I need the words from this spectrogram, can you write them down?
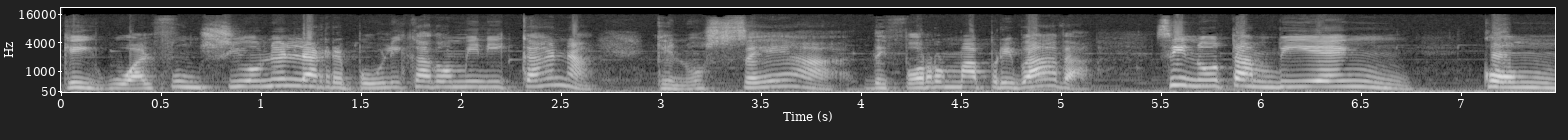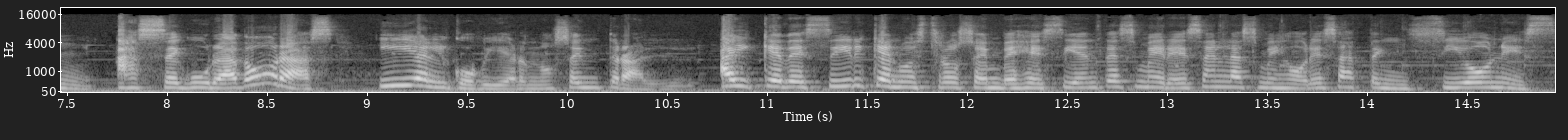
que igual funcione en la República Dominicana, que no sea de forma privada, sino también con aseguradoras y el gobierno central. Hay que decir que nuestros envejecientes merecen las mejores atenciones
